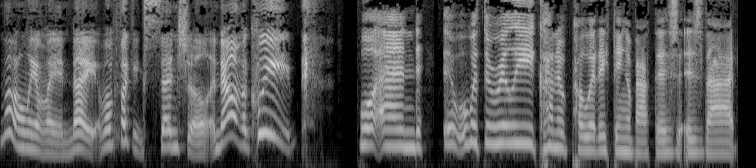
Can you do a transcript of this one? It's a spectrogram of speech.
not only am I a knight, I'm a fucking seneschal. And now I'm a queen. Well, and it, what the really kind of poetic thing about this is that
